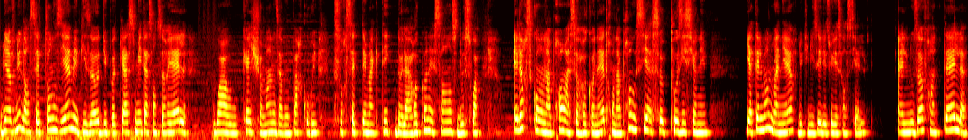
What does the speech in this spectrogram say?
Bienvenue dans cet onzième épisode du podcast Métasensoriel. Waouh, quel chemin nous avons parcouru sur cette thématique de la reconnaissance de soi. Et lorsqu'on apprend à se reconnaître, on apprend aussi à se positionner. Il y a tellement de manières d'utiliser les huiles essentielles. Elles nous offrent un tel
